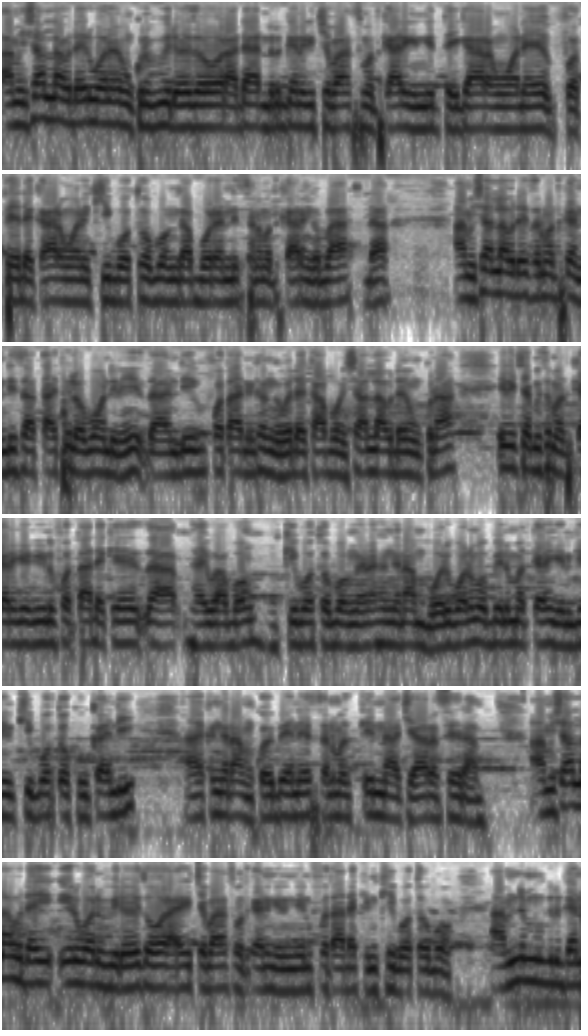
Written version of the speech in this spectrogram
am insha Allah da yar wani kun video zora da ndir gan ci ban samat karin ngi te garan wani fote da karan wani keyboard to bonga boran ni sanamat karin ba da am inshallah de sarmat kan disa title bondi ni za ndi fota ni kanga wada ka bon inshallah de kuna iri chabi samat kan ngi fota de ke za haywa bon kiboto bon ngana kanga nam bori wala mo bin mat kan ngi kiboto ku kandi kanga nam koy bene sarmat kin na ci aran sera am inshallah de iri won video zo ora iri chaban samat kan ngi fota de kin kiboto bon am nim ngi gan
